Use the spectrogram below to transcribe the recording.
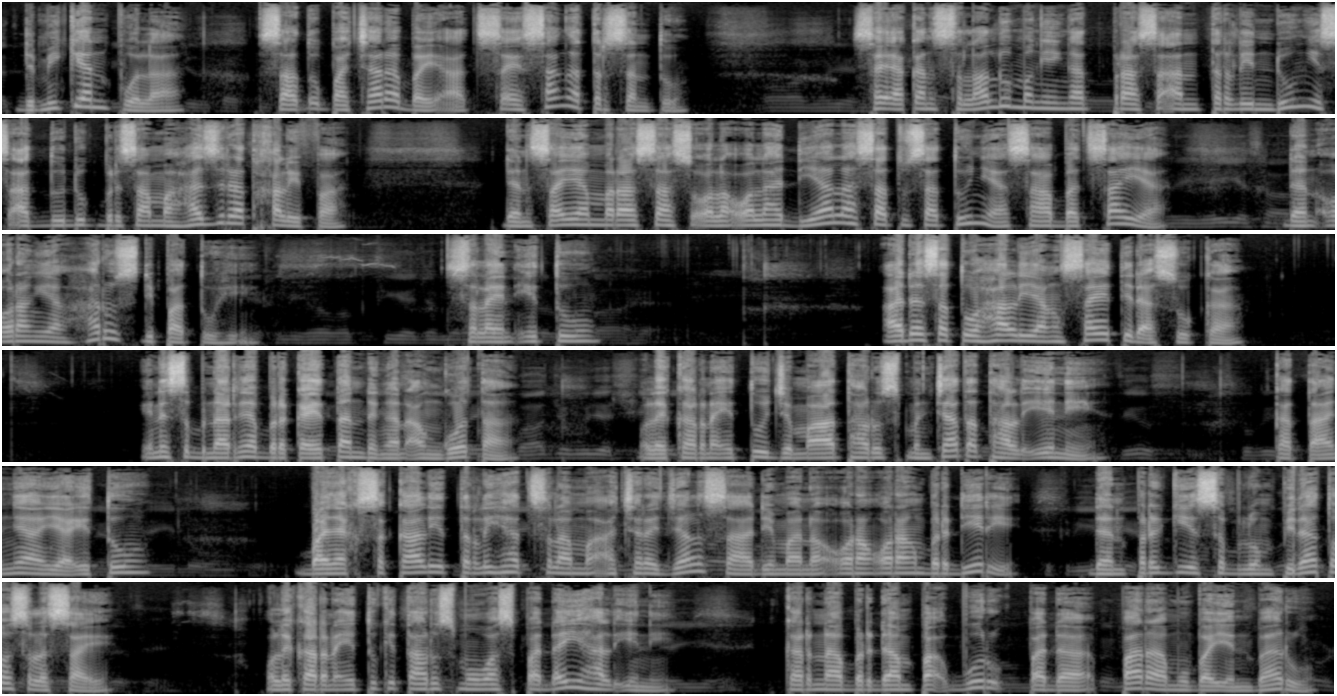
Demikian pula, saat upacara bayat, saya sangat tersentuh saya akan selalu mengingat perasaan terlindungi saat duduk bersama Hazrat Khalifah. Dan saya merasa seolah-olah dialah satu-satunya sahabat saya dan orang yang harus dipatuhi. Selain itu, ada satu hal yang saya tidak suka. Ini sebenarnya berkaitan dengan anggota. Oleh karena itu, jemaat harus mencatat hal ini. Katanya yaitu banyak sekali terlihat selama acara jalsa di mana orang-orang berdiri dan pergi sebelum pidato selesai. Oleh karena itu kita harus mewaspadai hal ini karena berdampak buruk pada para mubayyin baru.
